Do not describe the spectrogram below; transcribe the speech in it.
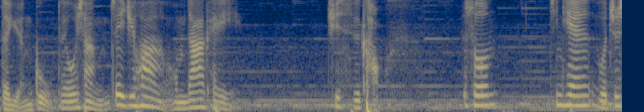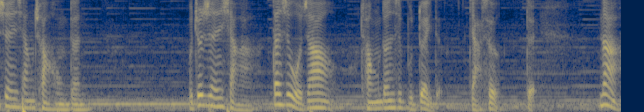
的缘故，对我想这一句话，我们大家可以去思考，就说今天我就是很想闯红灯，我就是很想啊，但是我知道闯红灯是不对的。假设对，那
